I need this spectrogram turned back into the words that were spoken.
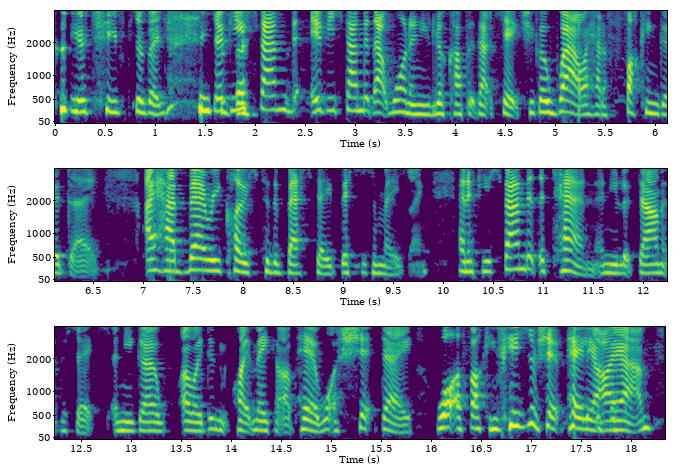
you achieved something Achieved So if you stand if you stand at that one and you look up at that six, you go, Wow, I had a fucking good day. I had very close to the best day. This is amazing. And if you stand at the 10 and you look down at the six and you go, Oh, I didn't quite make it up here. What a shit day. What a fucking piece of shit failure I am.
